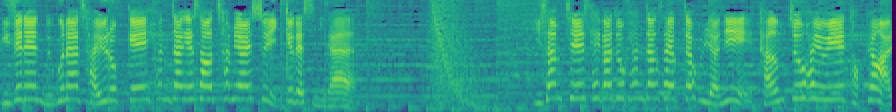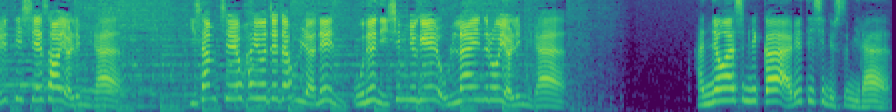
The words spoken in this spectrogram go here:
이제는 누구나 자유롭게 현장에서 참여할 수 있게 됐습니다. 237 세가족 현장 사역자 훈련이 다음 주 화요일 덕평 RUTC에서 열립니다. 237 화요제자 훈련은 오는 26일 온라인으로 열립니다. 안녕하십니까. RUTC 뉴스입니다.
